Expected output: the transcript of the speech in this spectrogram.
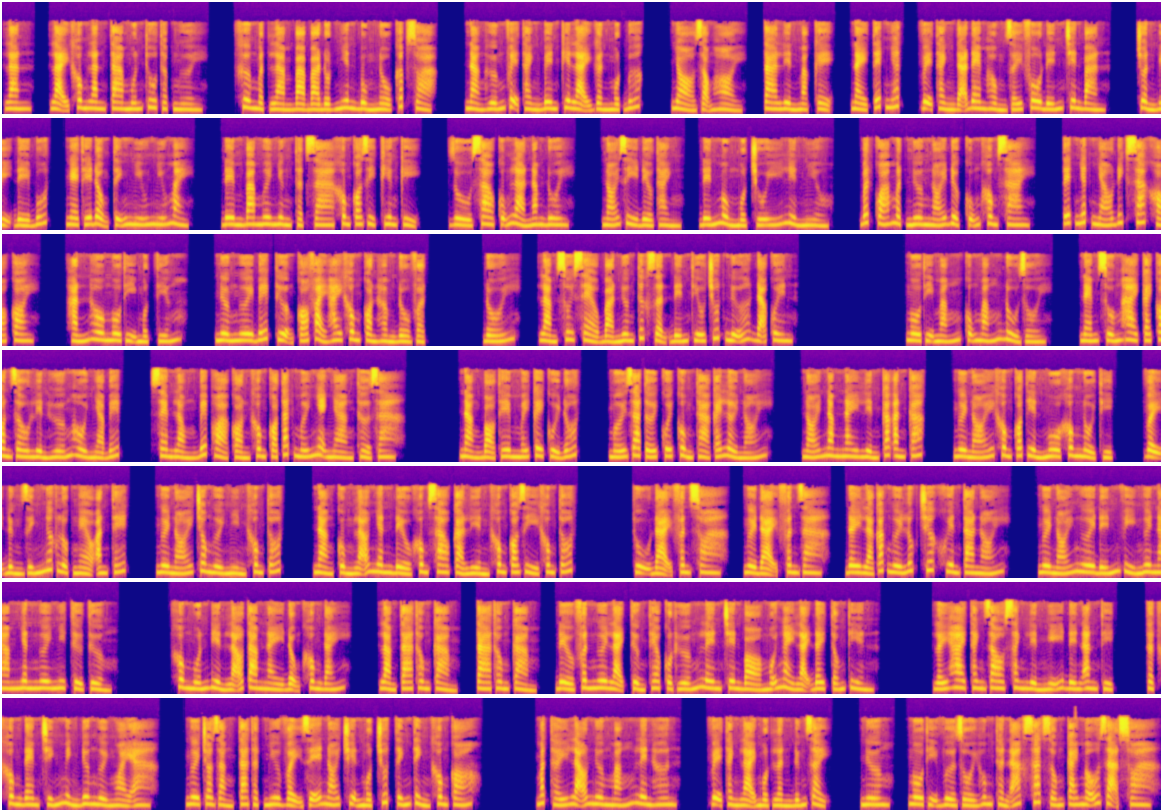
Lăn, lại không lăn ta muốn thu thập người. Khương mật làm bà bà đột nhiên bùng nổ cấp dọa. Nàng hướng vệ thành bên kia lại gần một bước. Nhỏ giọng hỏi, ta liền mặc kệ, này Tết nhất, vệ thành đã đem hồng giấy phô đến trên bàn. Chuẩn bị đề bút, nghe thế động tĩnh nhíu nhíu mày. Đêm 30 nhưng thật ra không có gì kiêng kỵ. Dù sao cũng là năm đuôi. Nói gì đều thành, đến mùng một chú ý liền nhiều. Bất quá mật nương nói được cũng không sai. Tết nhất nháo đích xác khó coi. Hắn hô ngô thị một tiếng. Nương ngươi bếp thượng có phải hay không còn hầm đồ vật. Đối, làm xui xẻo bà nương tức giận đến thiếu chút nữa đã quên. Ngô thị mắng cũng mắng đủ rồi. Ném xuống hai cái con dâu liền hướng hồi nhà bếp. Xem lòng bếp hỏa còn không có tắt mới nhẹ nhàng thở ra. Nàng bỏ thêm mấy cây củi đốt. Mới ra tới cuối cùng thả cái lời nói. Nói năm nay liền các ăn các. Người nói không có tiền mua không nổi thịt. Vậy đừng dính nước luộc nghèo ăn Tết. Người nói cho người nhìn không tốt, nàng cùng lão nhân đều không sao cả liền không có gì không tốt. Thụ đại phân xoa, người đại phân ra, đây là các ngươi lúc trước khuyên ta nói. Ngươi nói ngươi đến vì ngươi nam nhân ngươi nhi tử tưởng. Không muốn điền lão tam này động không đáy. Làm ta thông cảm, ta thông cảm, đều phân ngươi lại tưởng theo cột hướng lên trên bò mỗi ngày lại đây tống tiền. Lấy hai thanh rau xanh liền nghĩ đến ăn thịt, thật không đem chính mình đưa người ngoài a. Ngươi cho rằng ta thật như vậy dễ nói chuyện một chút tính tình không có. Mắt thấy lão nương mắng lên hơn, vệ thành lại một lần đứng dậy. Nương, ngô thị vừa rồi hung thần ác sát giống cái mẫu dạ xoa.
